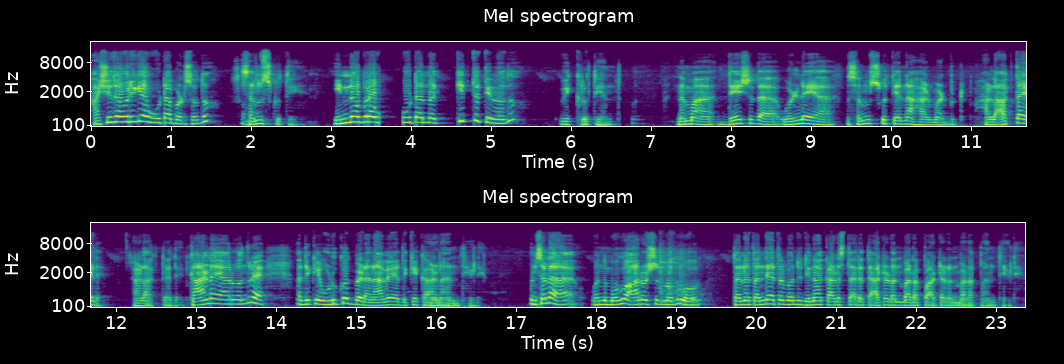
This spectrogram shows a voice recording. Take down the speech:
ಹಸಿದವರಿಗೆ ಊಟ ಬಡಿಸೋದು ಸಂಸ್ಕೃತಿ. ಇನ್ನೊಬ್ಬರ ಊಟನ ಕಿತ್ತು ತಿನ್ನೋದು ವಿಕೃತಿ ಅಂತ. ನಮ್ಮ ದೇಶದ ಒಳ್ಳೆಯ ಸಂಸ್ಕೃತಿಯನ್ನ ಹಾಳು ಮಾಡಿಬಿಟ್ರು. ಹಾಳಾಗ್ತಾ ಇದೆ ಹಾಳಾಗ್ತಾ ಇದೆ. ಕಾರಣ ಯಾರು ಅಂದರೆ ಅದಕ್ಕೆ ಹುಡುಕೋದು ಬೇಡ, ನಾವೇ ಅದಕ್ಕೆ ಕಾರಣ ಅಂತ ಹೇಳಿ. ಒಂದ್ಸಲ ಒಂದು ಮಗು ಆರು ವರ್ಷದ ಮಗು ತನ್ನ ತಂದೆ ಹತ್ರ ಬಂದು ದಿನ ಕಾಡಿಸ್ತಾ ಇರತ್ತೆ, ಆಟಾಡೋನ್ ಬಾರಪ್ಪ ಆಟಾಡೋಣ ಬಾರಪ್ಪ ಅಂತೇಳಿ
